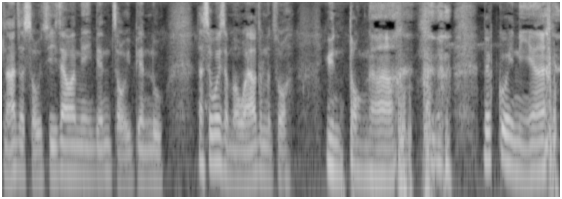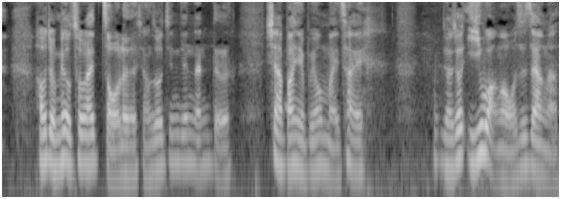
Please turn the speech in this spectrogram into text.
拿着手机在外面一边走一边录。但是为什么我要这么做？运动啊，别跪你啊！好久没有出来走了，想说今天难得下班也不用买菜。就说以往哦，我是这样啊，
